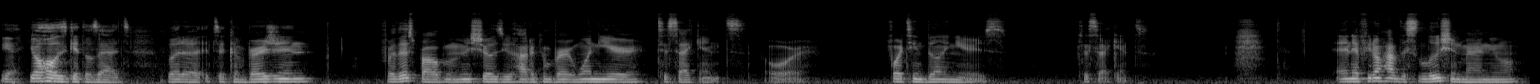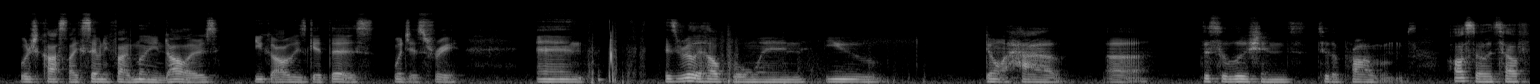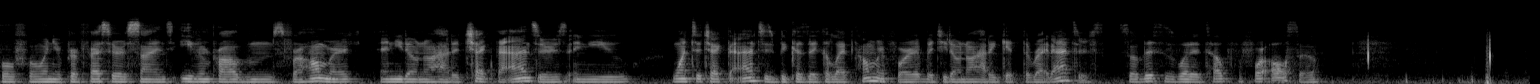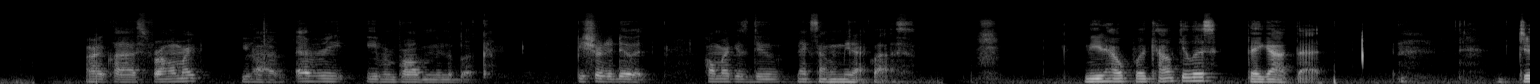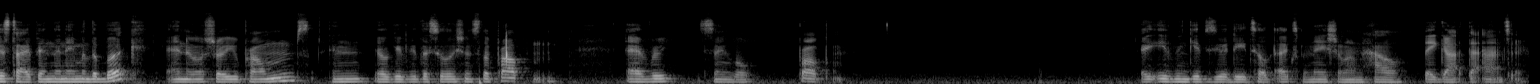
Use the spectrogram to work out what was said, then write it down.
yeah, you'll always get those ads, but uh, it's a conversion for this problem. It shows you how to convert one year to seconds or 14 billion years to seconds. And if you don't have the solution manual, which costs like $75 million, you can always get this, which is free. And it's really helpful when you don't have uh, the solutions to the problems. Also, it's helpful for when your professor assigns even problems for homework and you don't know how to check the answers and you want to check the answers because they collect homework for it, but you don't know how to get the right answers. So this is what it's helpful for also. Alright class, for homework, you have every even problem in the book. Be sure to do it. Homework is due next time we meet at class. Need help with calculus? They got that. Just type in the name of the book and it'll show you problems and it'll give you the solutions to the problem. Every single problem. It even gives you a detailed explanation on how they got the answer.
